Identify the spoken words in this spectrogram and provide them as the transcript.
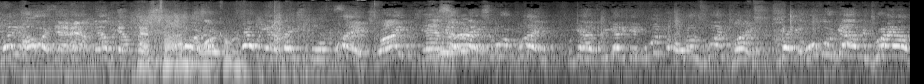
play hard that half. Now we got to Halftime in the locker room. Now we got to make some more plays, right? Yes, we got to make some more plays. We got we got to get one on those one plays. We got to get one more guy on the ground.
